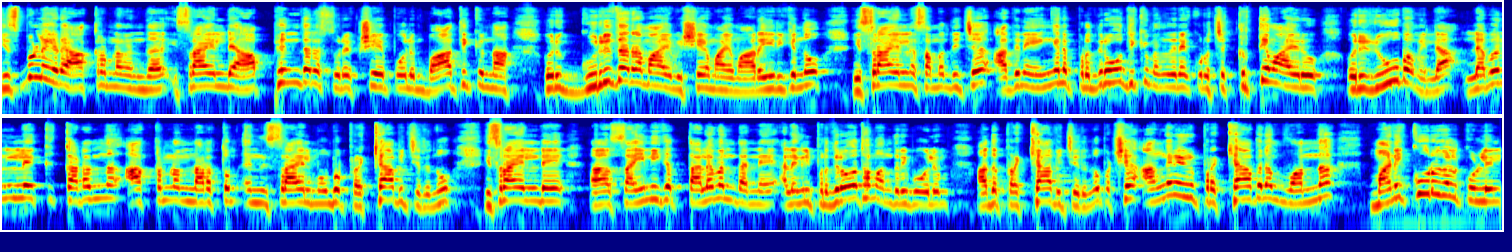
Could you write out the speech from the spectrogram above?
ഹിസ്ബുള്ളയുടെ ആക്രമണം എന്നത് ഇസ്രായേലിന്റെ ആഭ്യന്തര സുരക്ഷയെ പോലും ബാധിക്കുന്ന ഒരു ഗുരുതരമായ വിഷയമായി മാറിയിരിക്കുന്നു. ഇസ്രായേലിനെ സംബന്ധിച്ച് അതിനെ എങ്ങനെ പ്രതിരോധിക്കും എന്നതിനെക്കുറിച്ച് കൃത്യമായൊരു ഒരു രൂപമില്ല. ലെബനിലേക്ക് കടന്ന് ആക്രമണം നടത്തും എന്ന് ഇസ്രായേൽ മുമ്പ് പ്രഖ്യാപിച്ചിരുന്നു. ഇസ്രായേലിന്റെ സൈനിക തലവൻ തന്നെ അല്ലെങ്കിൽ പ്രതിരോധ മന്ത്രി പോലും അത് പ്രഖ്യാപിച്ചിരുന്നു. പക്ഷേ അങ്ങനെ ഒരു പ്രഖ്യാപനം വന്ന മണിക്കൂറുകൾക്കുള്ളിൽ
